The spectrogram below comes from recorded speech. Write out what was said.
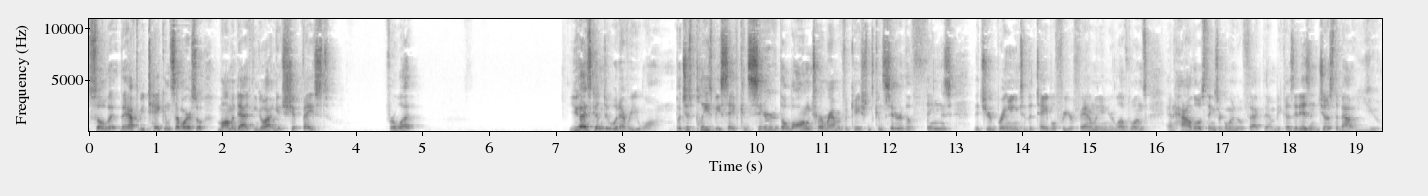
so that they have to be taken somewhere so mom and dad can go out and get shit faced? For what? You guys can do whatever you want, but just please be safe. Consider the long term ramifications. Consider the things that you're bringing to the table for your family and your loved ones and how those things are going to affect them because it isn't just about you.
